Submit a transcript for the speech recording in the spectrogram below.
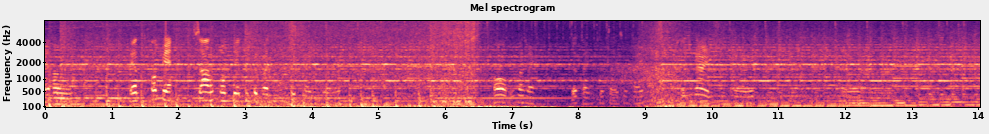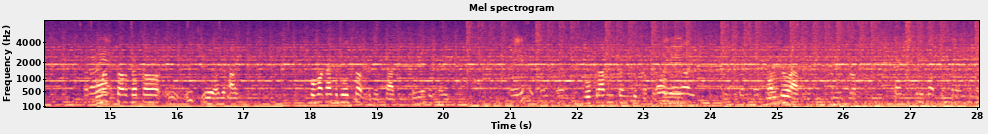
Ja, ja chłopie, sam chłopie, tu chyba tutaj. Uważaj. Tutaj, tutaj, tutaj. Te drzwiami. Jak masz torbę, to i- idź i od razu. Uwaga, żeby jej torbę nie trafić, to nie tutaj. No nie rzucam to. Bo prawie to jest tylko. Oj, oj, oj. Ale była to. Tak, z tym bokiem teraz no.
